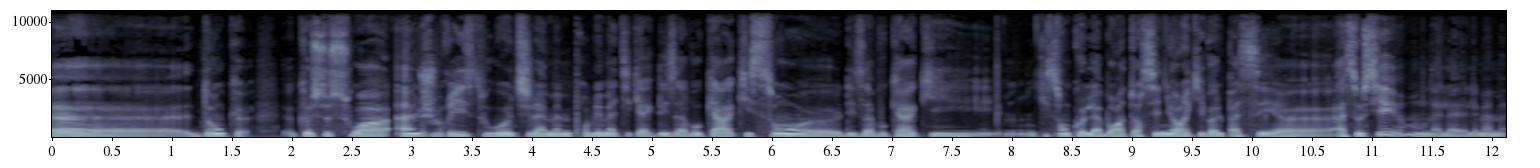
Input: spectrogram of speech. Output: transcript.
euh, donc que ce soit un juriste ou j'ai la même problématique avec des avocats qui sont euh, des avocats qui qui sont collaborateurs seniors et qui veulent passer euh, associés. Hein, on a les mêmes.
